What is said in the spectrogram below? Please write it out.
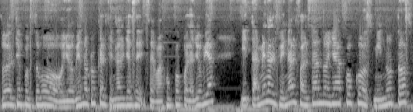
Todo el tiempo estuvo lloviendo. Creo que al final ya se, se bajó un poco la lluvia. Y también al final, faltando ya pocos minutos,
